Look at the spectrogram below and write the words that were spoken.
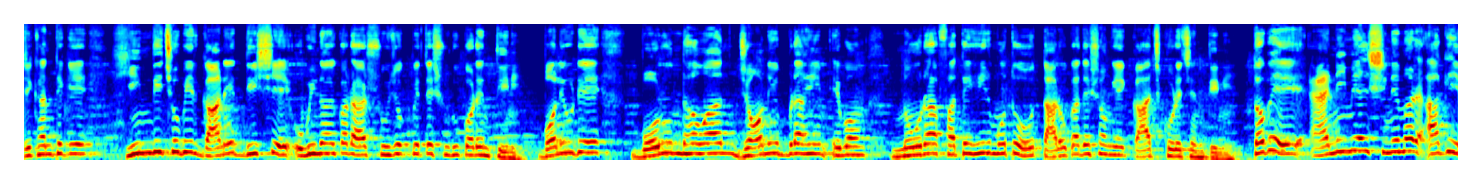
যেখান থেকে হিন্দি ছবির গানের দৃশ্যে অভিনয় করার সুযোগ পেতে শুরু করেন তিনি। বলিউডে বরুণ ধাওয়ান, জন ইব্রাহিম এবং নোরা ফাতেহির মতো তারকাদের সঙ্গে কাজ করেছেন তিনি। তবে অ্যানিমেল সিনেমার আগে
